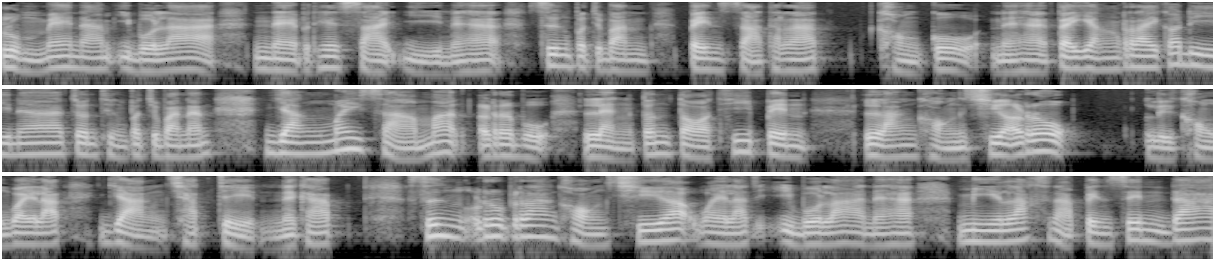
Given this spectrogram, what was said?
กลุ่มแม่น้ำอีโบลาในประเทศซาอีนะฮะซึ่งปัจจุบันเป็นสาธารณ คองโกนะฮะแต่อย่างไรก็ดีนะจนถึงปัจจุบันนั้น ยังไม่สามารถระบุแหล่งต้นตอที่เป็นลังของเชื้อโรคหรือของไวรัสอย่างชัดเจนนะครับ ซึ่งรูปร่างของเชื้อไวรัสอีโบลานะฮะมีลักษณะเป็นเส้นได้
